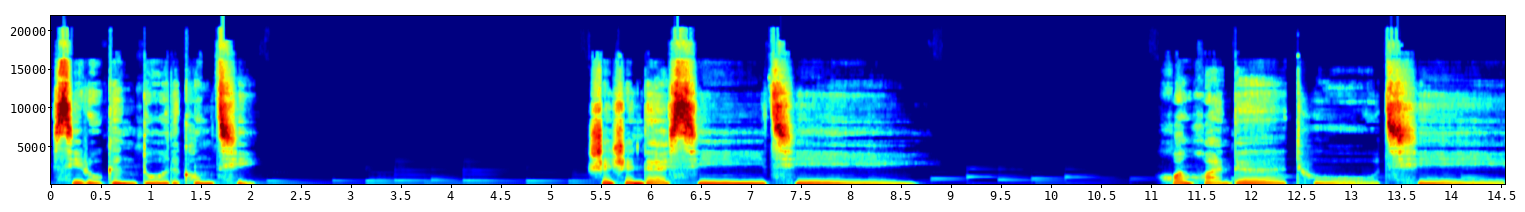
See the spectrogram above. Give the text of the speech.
吸入更多的空气。深深的吸气，缓缓的吐气。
